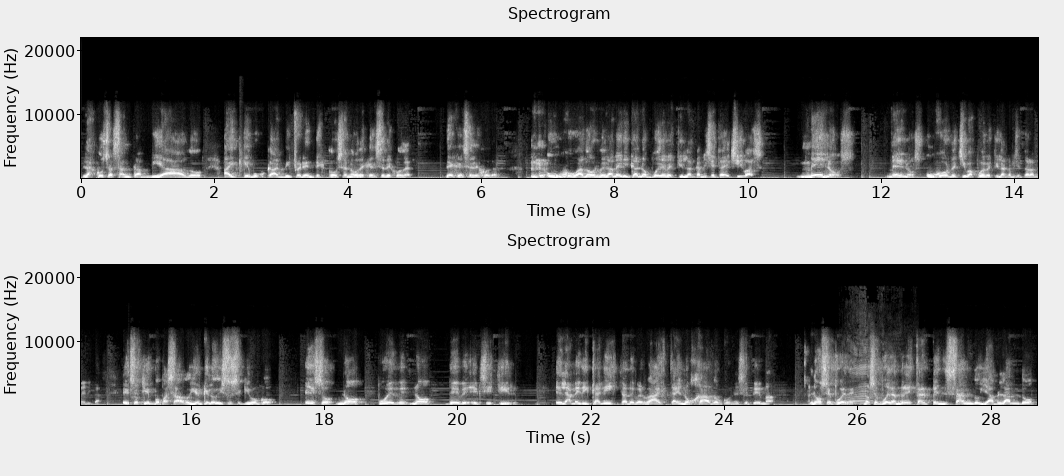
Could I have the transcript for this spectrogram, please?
las cosas han cambiado, hay que buscar diferentes cosas, no déjense de joder, déjense de joder. Un jugador del América no puede vestir la camiseta de Chivas, menos, menos un jugador de Chivas puede vestir la camiseta de América. Eso es tiempo pasado y el que lo hizo se equivocó. Eso no puede, no debe existir. El americanista de verdad está enojado con ese tema. No se puede, no se puede, Andrés, estar pensando y hablando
